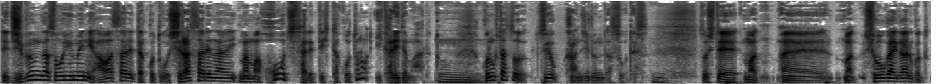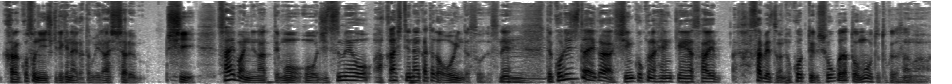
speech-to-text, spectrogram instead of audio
で自分がそういう目に遭わされたことを知らされないまま放置されてきたことの怒りでもあると、うん。この2つを強く感じるんだそうです、そして、まあえーまあ、障害があることからこそ認識できない方もいらっしゃるし裁判になってもお実名を明かしていない方が多いんだそうですね、でこれ自体が深刻な偏見や差差別が残っている証拠だと思うと徳田さんは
